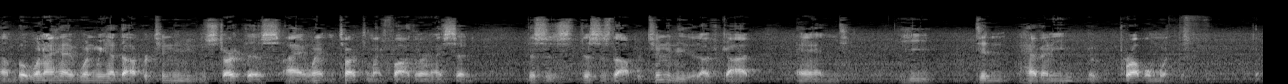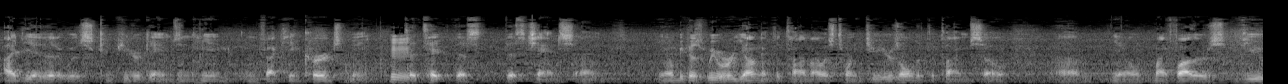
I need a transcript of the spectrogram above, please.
Um, but when I had when we had the opportunity to start this, I went and talked to my father, and I said, "This is this is the opportunity that I've got," and he didn't have any problem with the idea that it was computer games, and he, in fact, he encouraged me to take this this chance. Um, you know, because we were young at the time. I was 22 years old at the time, so um, you know, my father's view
